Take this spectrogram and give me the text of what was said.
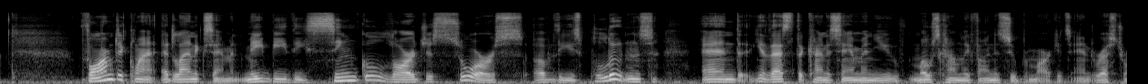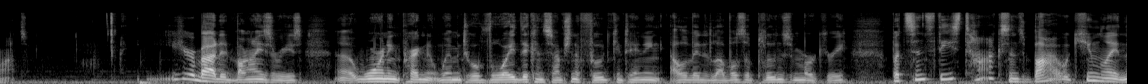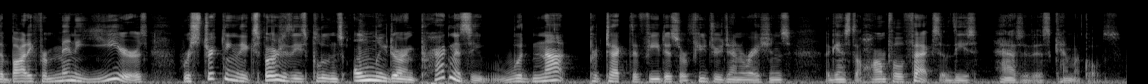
Farmed Atlantic salmon may be the single largest source of these pollutants, and you know, that's the kind of salmon you most commonly find in supermarkets and restaurants. You hear about advisories uh, warning pregnant women to avoid the consumption of food containing elevated levels of pollutants and mercury, but since these toxins bioaccumulate in the body for many years, restricting the exposure to these pollutants only during pregnancy would not protect the fetus or future generations against the harmful effects of these hazardous chemicals.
